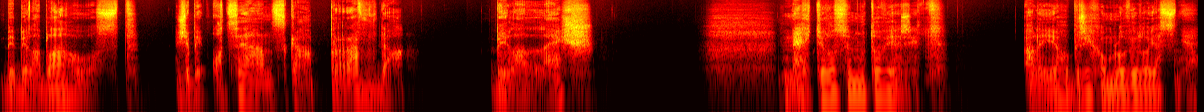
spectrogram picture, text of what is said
by byla bláhovost. Že by oceánská pravda byla lež? Nechtělo se mu to věřit, ale jeho břicho mluvilo jasně.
